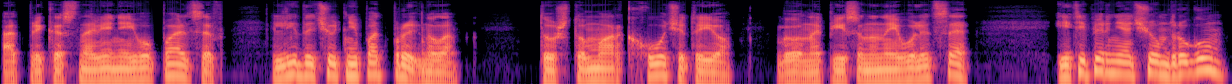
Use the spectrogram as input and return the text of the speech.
От прикосновения его пальцев Лида чуть не подпрыгнула. То, что Марк хочет ее, было написано на его лице, и теперь ни о чем другом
